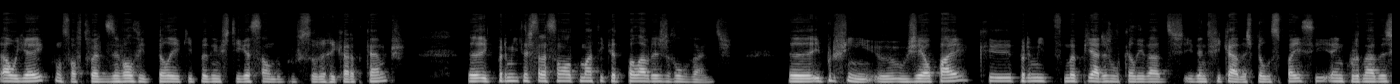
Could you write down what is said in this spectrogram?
ao IEI, um software desenvolvido pela equipa de investigação do professor Ricardo Campos, eh, e que permite a extração automática de palavras relevantes. Eh, e por fim, o GeoPy, que permite mapear as localidades identificadas pelo SPACY em coordenadas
